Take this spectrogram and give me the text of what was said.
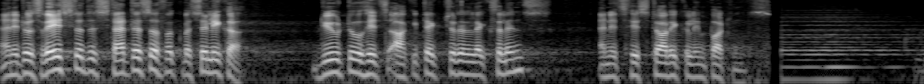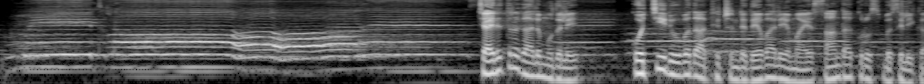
And it was raised to the status of a basilica due to its architectural excellence and its historical importance. ചരിത്രകാലം മുതലേ കൊച്ചി രൂപത അധ്യക്ഷന്റെ ദേവാലയമായ സാന്താക്രൂസ് ബസിലിക്ക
